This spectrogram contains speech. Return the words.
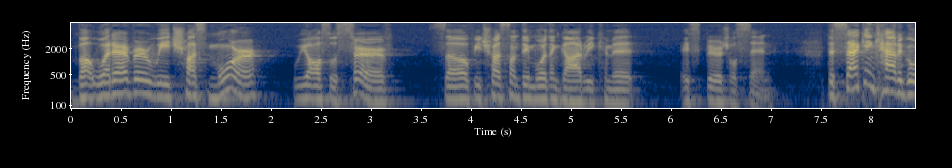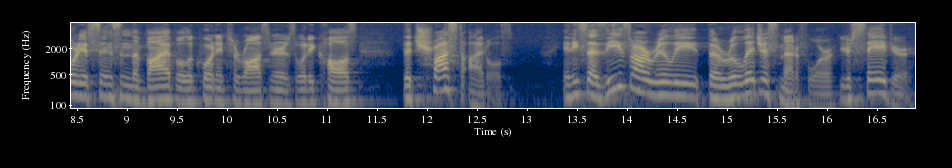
but whatever we trust more, we also serve. So if we trust something more than God, we commit a spiritual sin. The second category of sins in the Bible, according to Rosner, is what he calls the trust idols. And he says these are really the religious metaphor, your Savior.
